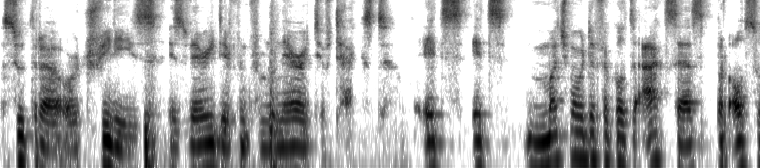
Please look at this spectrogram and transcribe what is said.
sutra or treatise is very different from narrative text. It's it's much more difficult to access, but also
